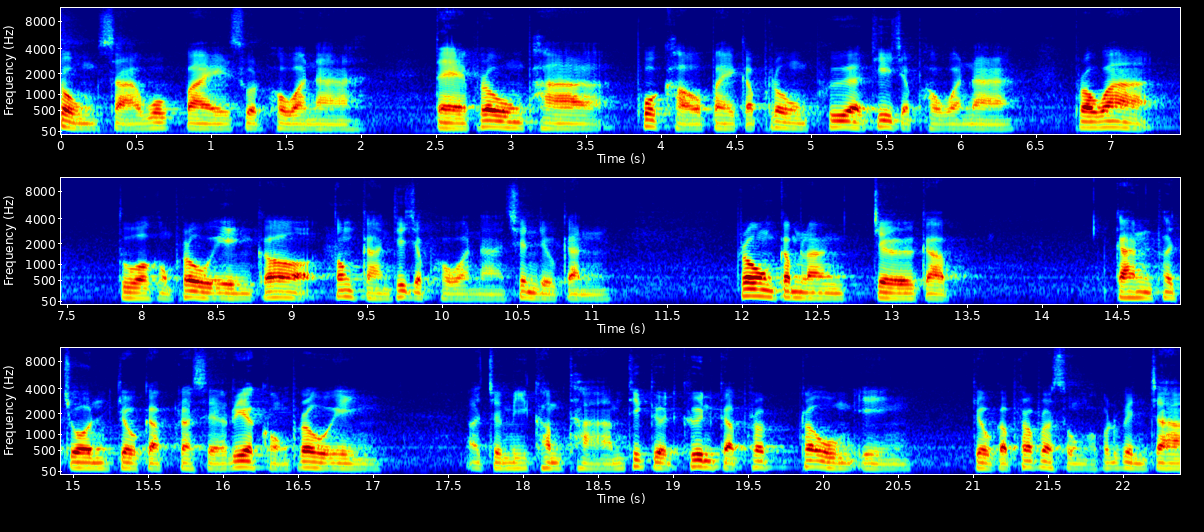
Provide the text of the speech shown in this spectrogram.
ส่งสาวกไปสวดภาวนา แต่พระองค์พาพวกเขาไปกับพระองค์เพื่อที่จะภาวนา เพราะว่าตัวของพระองค์เองก็ต้องการที่จะภาวนาเช่นเดียวกัน พระองค์กำลังเจอกับการผจญเกี่ยวกับกระแสเรียกของพระองค์เอง อาจจะมีคำถามที่เกิดขึ้นกับพระพระองค์เอง เกี่ยวกับพระประสงค์ของพระเป็นเจ้า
